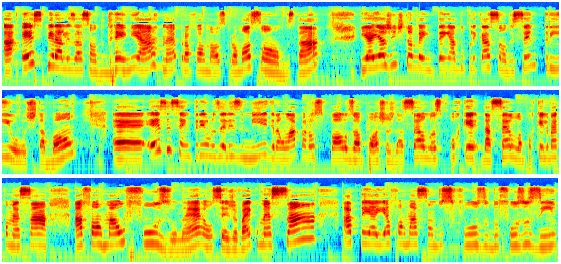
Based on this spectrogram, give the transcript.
a espiralização do DNA, né, para formar os cromossomos, tá? E aí a gente também tem a duplicação dos centríolos, tá bom? É, esses centríolos eles migram lá para os polos opostos das células, porque da célula, porque ele vai começar a formar o fuso, né? Ou seja, vai começar a ter aí a formação dos fusos, do fusozinho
